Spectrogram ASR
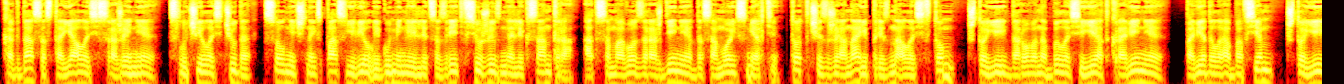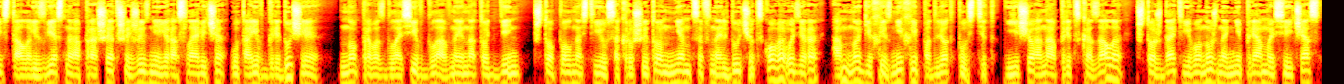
когда состоялось сражение, случилось чудо, солнечный спас явил игумене лицезреть всю жизнь Александра, от самого зарождения до самой смерти. Тотчас же она и призналась в том, что ей даровано было сие откровение, поведала обо всем, что ей стало известно о прошедшей жизни Ярославича, утаив грядущее, но провозгласив главное на тот день, что полностью сокрушит он немцев на льду Чудского озера, а многих из них и под лед пустит. Еще она предсказала, что ждать его нужно не прямо сейчас,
